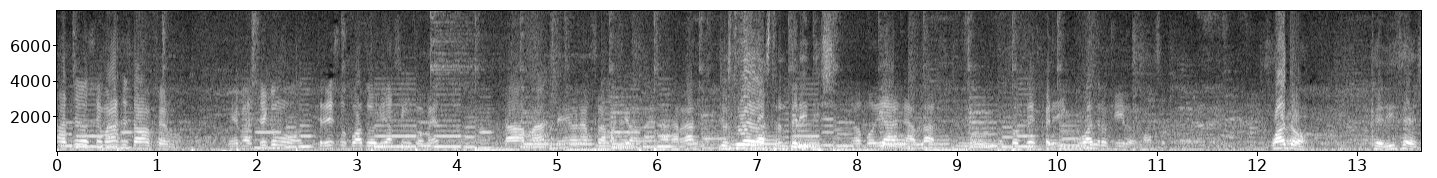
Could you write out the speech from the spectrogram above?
Hace dos semanas estaba enfermo. Me pasé como tres o cuatro días sin comer. Estaba mal, tenía una inflamación en la garganta. Yo estuve de gastroenteritis. No podía ni hablar. Entonces perdí cuatro kilos, macho. ¿Cuatro? ¿Qué dices?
